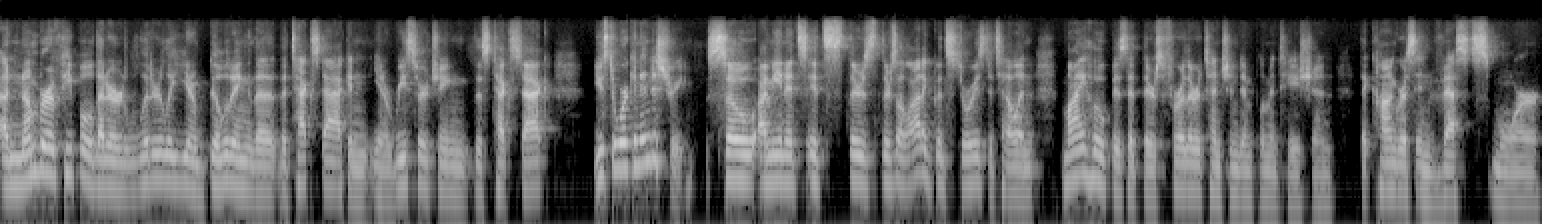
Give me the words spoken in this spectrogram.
a number of people that are literally you know building the the tech stack and you know researching this tech stack used to work in industry. So i mean it's it's there's there's a lot of good stories to tell. And my hope is that there's further attention to implementation that congress invests more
